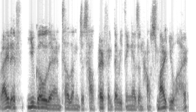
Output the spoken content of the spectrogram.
right? If you go there and tell them just how perfect everything is and how smart you are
